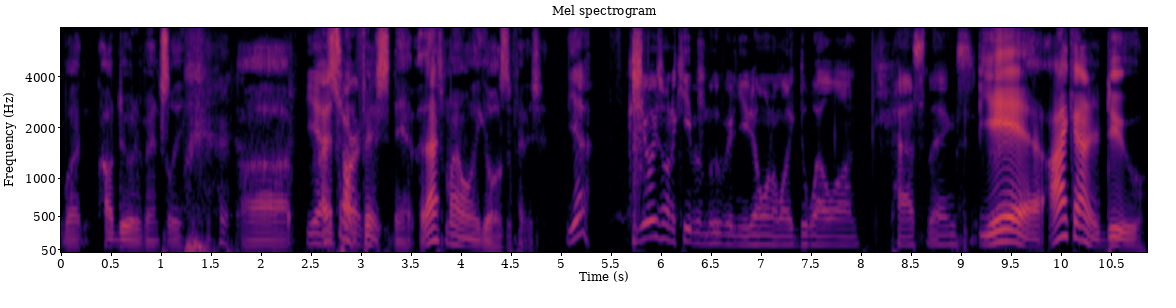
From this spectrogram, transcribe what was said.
but I'll do it eventually. Uh, Yeah, I just want to finish it. That's my only goal is to finish it. Yeah, because you always want to keep it moving. You don't want to like dwell on past things. Yeah, I kind of do.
